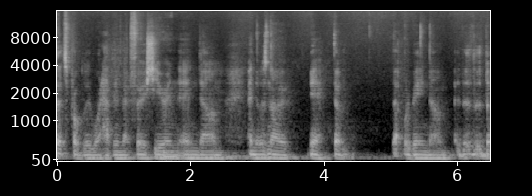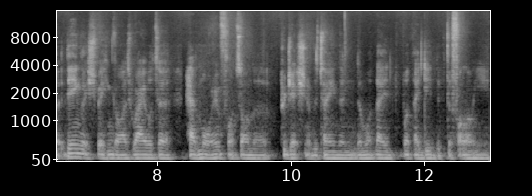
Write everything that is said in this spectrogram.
that's probably what happened in that first year, and and um, and there was no yeah the, that would have been um, the, the, the English speaking guys were able to have more influence on the projection of the team than, than what they what they did the following year.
